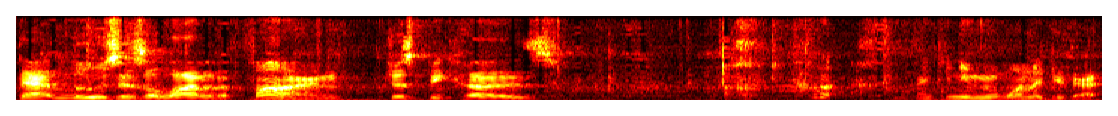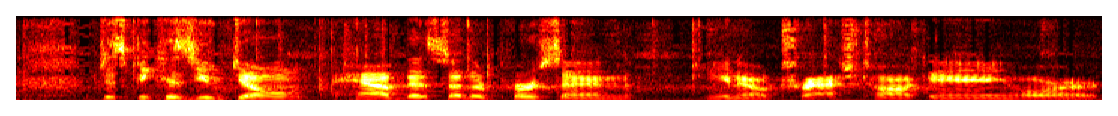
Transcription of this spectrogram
that loses a lot of the fun just because I didn't even want to do that. Just because you don't have this other person, you know, trash talking or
